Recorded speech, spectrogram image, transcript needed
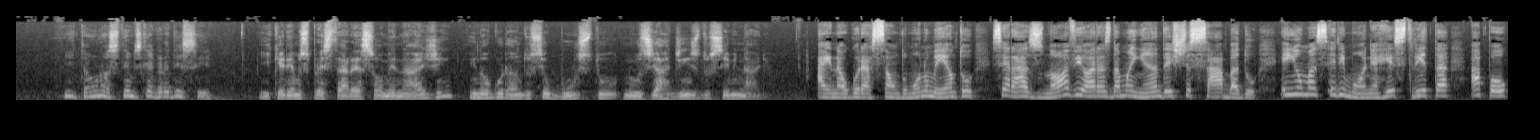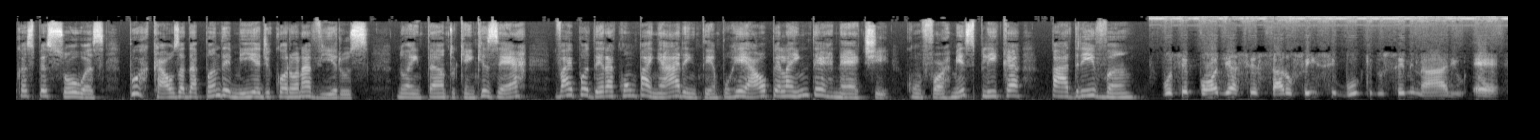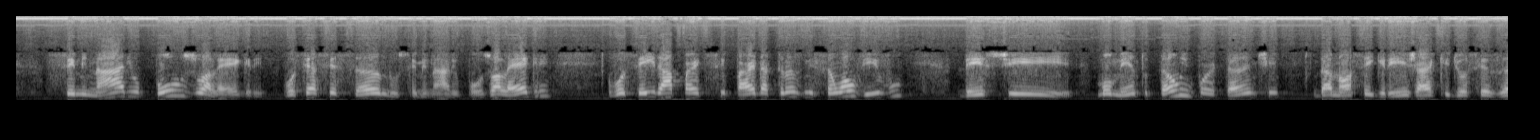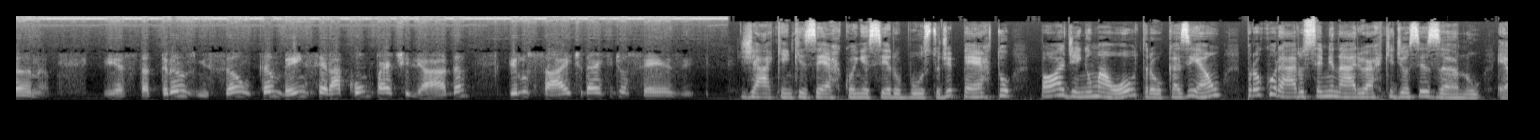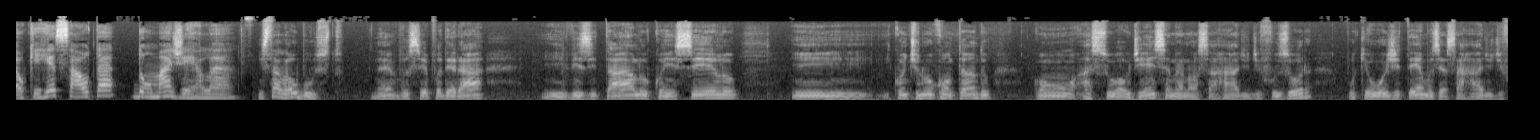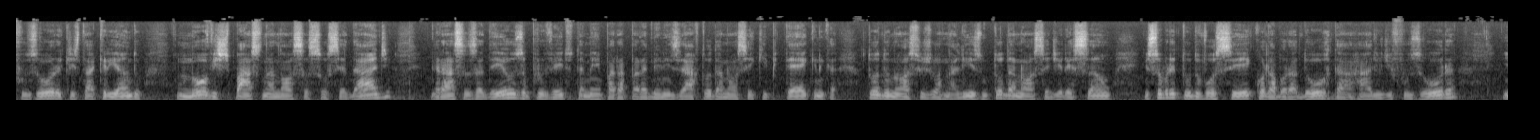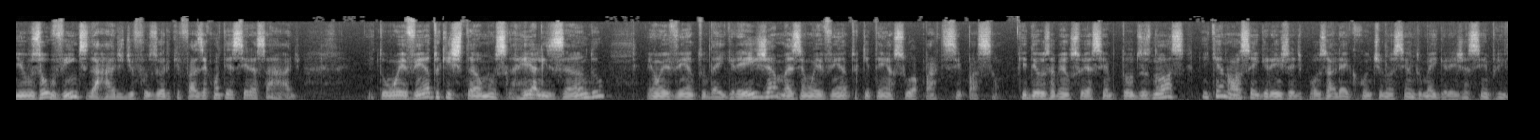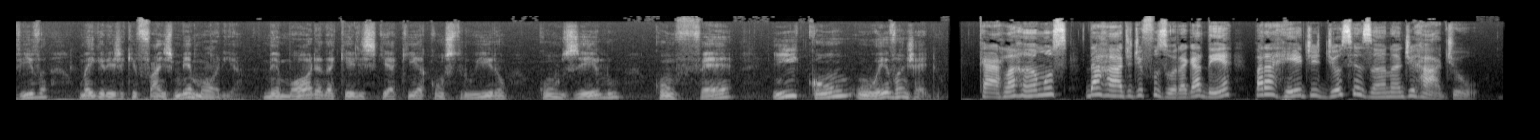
Então nós temos que agradecer. E queremos prestar essa homenagem inaugurando o seu busto nos jardins do seminário. A inauguração do monumento será às 9 horas da manhã deste sábado, em uma cerimônia restrita a poucas pessoas, por causa da pandemia de coronavírus. No entanto, quem quiser vai poder acompanhar em tempo real pela internet, conforme explica Padre Ivan. Você pode acessar o Facebook do seminário, é Seminário Pouso Alegre. Você acessando o Seminário Pouso Alegre, você irá participar da transmissão ao vivo deste momento tão importante da nossa igreja arquidiocesana. Esta transmissão também será compartilhada pelo site da arquidiocese. Já quem quiser conhecer o busto de perto, pode, em uma outra ocasião, procurar o seminário arquidiocesano. É o que ressalta Dom Magela. Está lá o busto. Né? Você poderá e visitá-lo, conhecê-lo e, e continuo contando com a sua audiência na nossa rádio difusora, porque hoje temos essa rádio difusora que está criando um novo espaço na nossa sociedade. Graças a Deus, aproveito também para parabenizar toda a nossa equipe técnica, todo o nosso jornalismo, toda a nossa direção e, sobretudo, você, colaborador da rádio difusora e os ouvintes da rádio difusora que fazem acontecer essa rádio. Então, o evento que estamos realizando é um evento da igreja, mas é um evento que tem a sua participação. Que Deus abençoe a sempre todos nós e que a nossa igreja de Pouso Alegre continue sendo uma igreja sempre viva, uma igreja que faz memória, memória daqueles que aqui a construíram com zelo, com fé e com o evangelho. Carla Ramos, da Rádio Difusora HD, para a Rede Diocesana de Rádio.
